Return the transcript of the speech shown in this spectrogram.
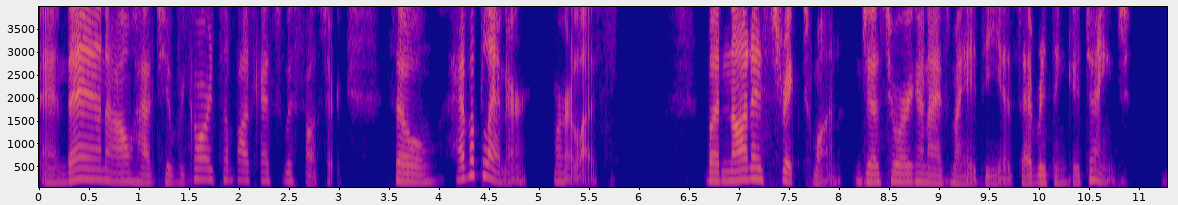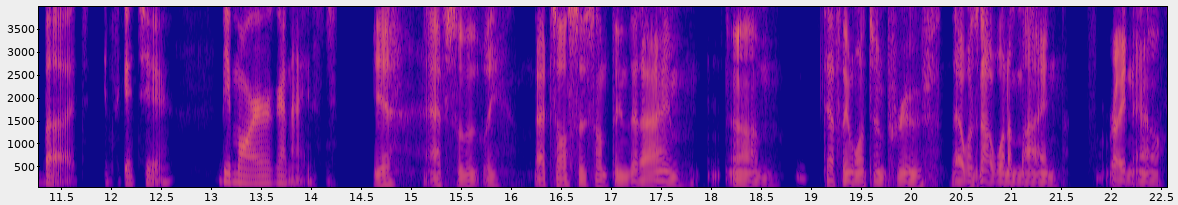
and then I'll have to record some podcasts with Foster. So have a planner, more or less, but not a strict one, just to organize my ideas. Everything could change, but it's good to be more organized. Yeah, absolutely. That's also something that I'm um, definitely want to improve. That was not one of mine right now,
